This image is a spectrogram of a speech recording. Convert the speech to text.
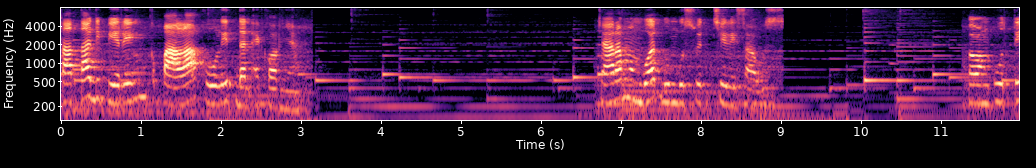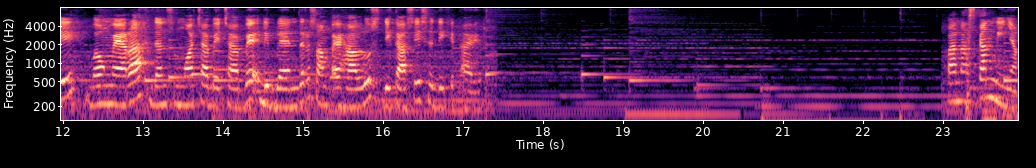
Tata di piring kepala, kulit, dan ekornya. Cara membuat bumbu sweet chili sauce Bawang putih, bawang merah, dan semua cabai-cabai di blender sampai halus dikasih sedikit air Panaskan minyak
